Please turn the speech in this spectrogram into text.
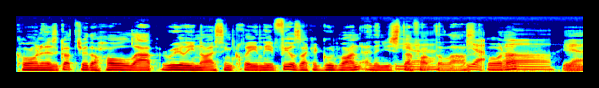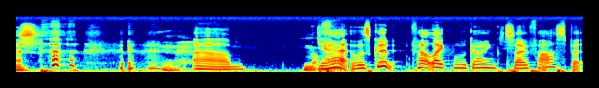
corners, got through the whole lap really nice and cleanly. It feels like a good one, and then you stuff up the last yeah, corner. Oh, yeah. Yeah, Um, not yeah, it was good. Felt like we were going so fast, but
